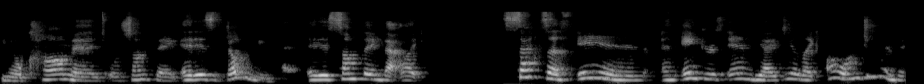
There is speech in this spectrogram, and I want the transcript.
you know, comment or something, it is a dopamine hit. It is something that like sets us in and anchors in the idea like, oh, I'm doing the,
